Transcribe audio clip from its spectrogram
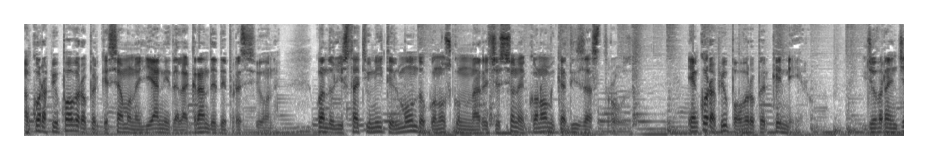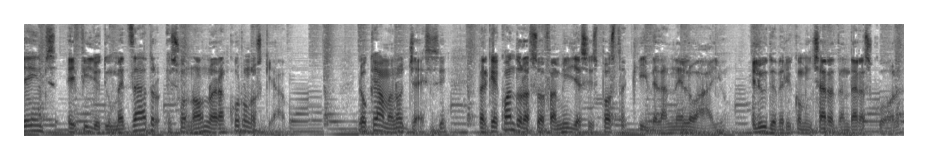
Ancora più povero perché siamo negli anni della Grande Depressione, quando gli Stati Uniti e il mondo conoscono una recessione economica disastrosa. E ancora più povero perché è nero. Il giovane James è figlio di un mezzadro e suo nonno era ancora uno schiavo. Lo chiamano Jesse perché quando la sua famiglia si sposta a Cleveland, nell'Ohio, e lui deve ricominciare ad andare a scuola,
